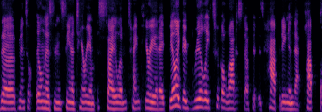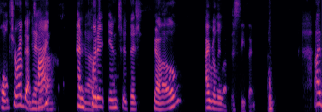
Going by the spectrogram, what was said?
the mental illness and sanitarium asylum time period. I feel like they really took a lot of stuff that was happening in that pop culture of that yeah. time and yeah. put it into the show. I really love this season. I,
